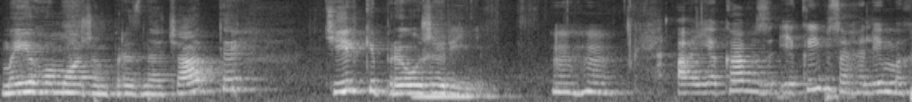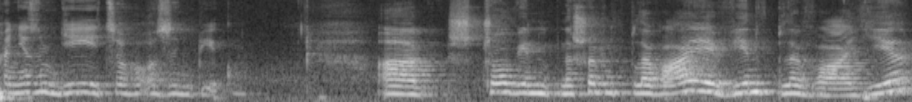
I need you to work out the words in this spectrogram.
ми його можемо призначати тільки при ожирінні. Угу. А яка, який взагалі механізм дії цього оземпіку? А що він на що він впливає? Він впливає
